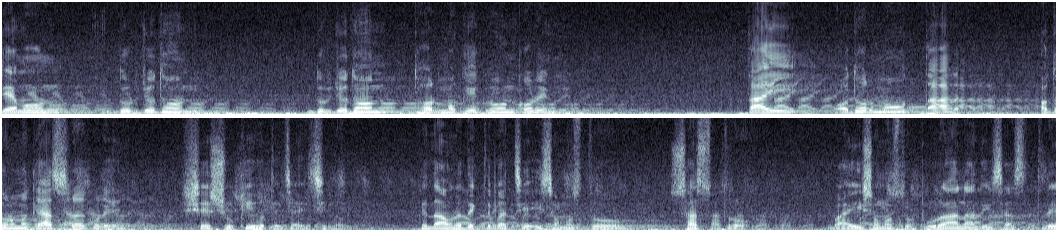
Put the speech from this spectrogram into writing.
যেমন দুর্যোধন দুর্যোধন ধর্মকে গ্রহণ করেনি, তাই অধর্ম তার, অধর্মকে আশ্রয় করে সে সুখী হতে চাইছিল। কিন্তু আমরা দেখতে পাচ্ছি এই সমস্ত শাস্ত্র বা এই সমস্ত পুরাণ আদি শাস্ত্রে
